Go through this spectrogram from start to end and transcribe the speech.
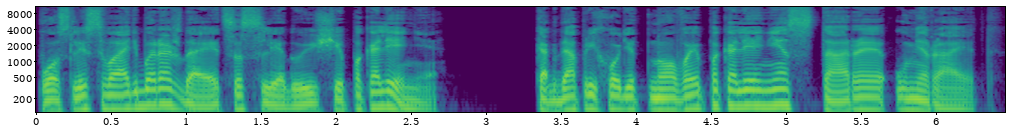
После свадьбы рождается следующее поколение. Когда приходит новое поколение, старое умирает.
